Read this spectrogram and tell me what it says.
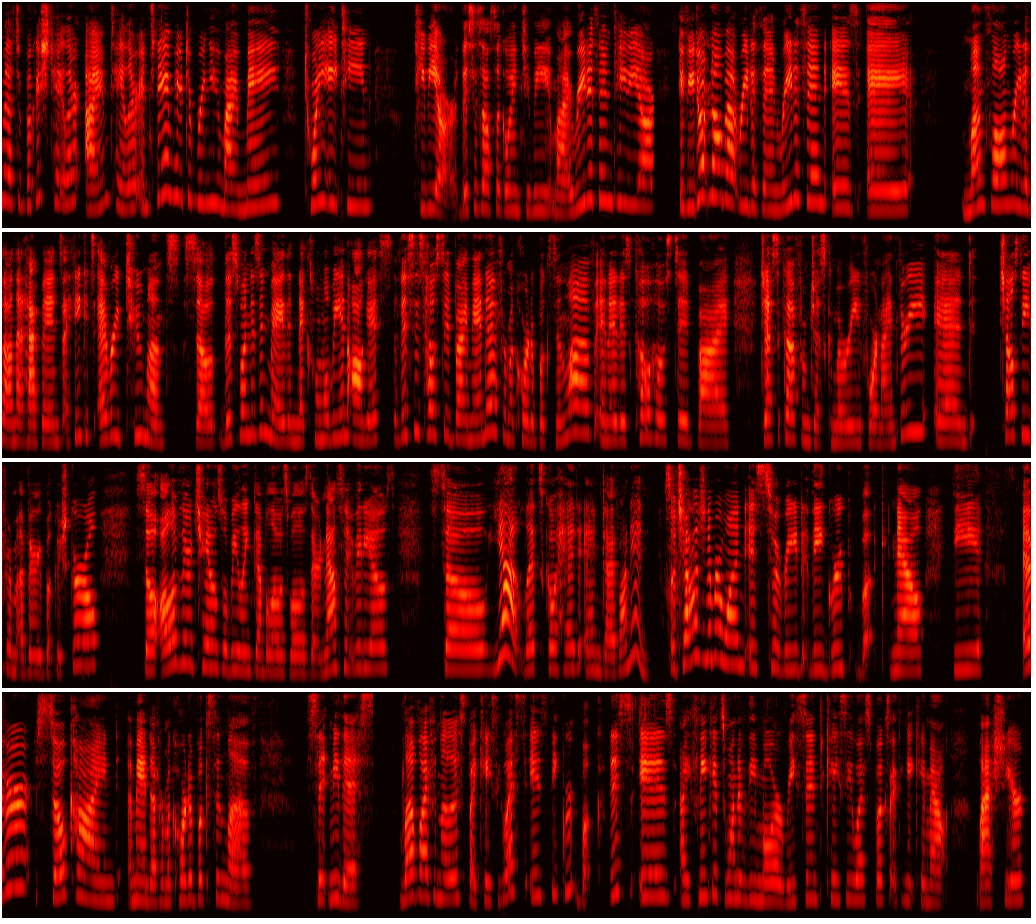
welcome back to Bookish Taylor. I am Taylor and today I'm here to bring you my May 2018 TBR. This is also going to be my Readathin TBR. If you don't know about Readathin, Readathin is a month-long readathon that happens. I think it's every two months. So this one is in May, the next one will be in August. This is hosted by Amanda from A Court of Books and Love and it is co-hosted by Jessica from Jessica Marie 493 and Chelsea from A Very Bookish Girl. So all of their channels will be linked down below as well as their announcement videos. So yeah, let's go ahead and dive on in. So challenge number one is to read the group book. Now, the ever so kind Amanda from A Court of Books and Love sent me this. Love, Life, and the List by Kasie West is the group book. This is, I think it's one of the more recent Kasie West books. I think it came out last year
